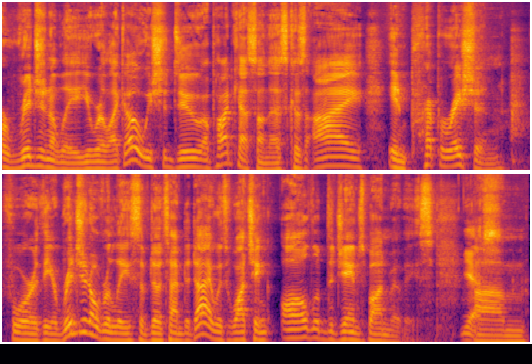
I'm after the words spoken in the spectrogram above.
originally you were like, oh, we should do a podcast on this because I, in preparation for the original release of No Time to Die, was watching all of the James Bond movies. Yes. Um,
